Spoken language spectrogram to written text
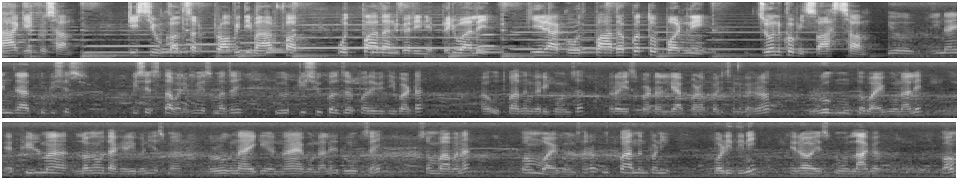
लागेको छ। टिस्यु कल्चर प्रविधि मार्फत उत्पादन गरिने बिरुवाले केराको उत्पादकत्व बढ्ने जोनको विश्वास छ। यो जिनाइन जातको विशेष विशेषता भनेको यसमा चाहिँ यो टिस्यु कल्चर प्रविधिबाट उत्पादन गरेको हुन्छ र यसबाट ल्याबबाट परीक्षण गरेर रोगमुक्त भएको हुनाले फिल्डमा लगाउँदाखेरि पनि यसमा रोग नआएको नआएको हुनाले रोग चाहिँ सम्भावना कम भएको हुन्छ र उत्पादन पनि बढिदिने र यसको लागत कम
